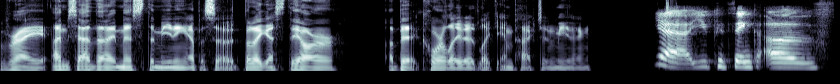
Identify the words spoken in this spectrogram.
Right. I'm sad that I missed the meaning episode, but I guess they are a bit correlated, like impact and meaning. Yeah, you could think of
